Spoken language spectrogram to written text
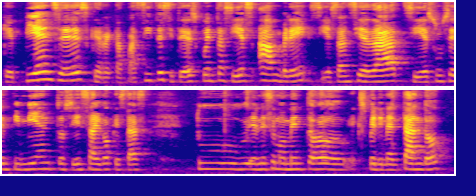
que pienses, que recapacites y te des cuenta si es hambre, si es ansiedad, si es un sentimiento, si es algo que estás tú en ese momento experimentando,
